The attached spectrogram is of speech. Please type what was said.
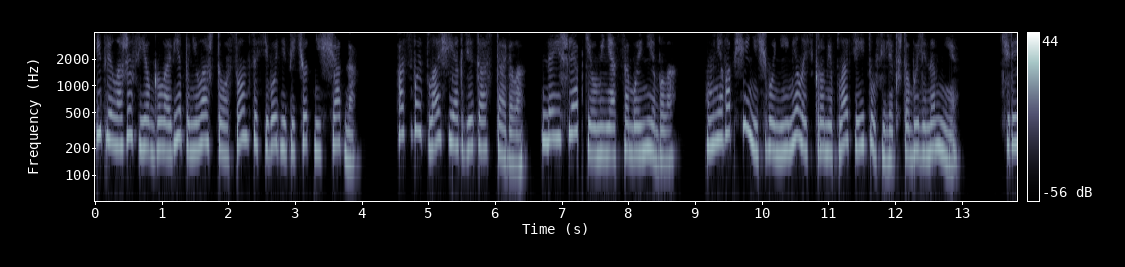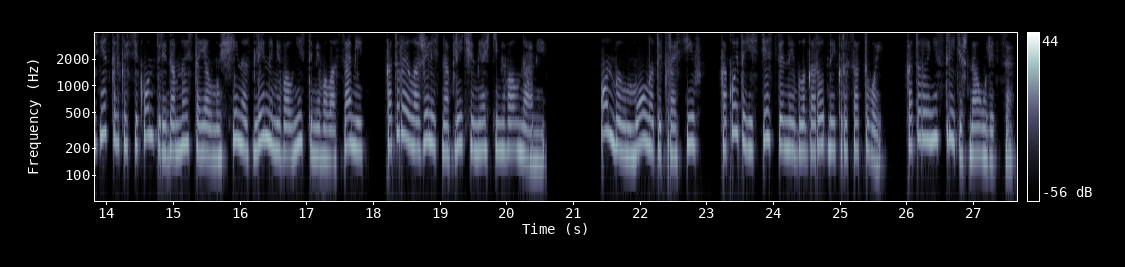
и, приложив ее к голове, поняла, что солнце сегодня печет нещадно, а свой плащ я где-то оставила, да и шляпки у меня с собой не было. У меня вообще ничего не имелось, кроме платья и туфелек, что были на мне. Через несколько секунд передо мной стоял мужчина с длинными волнистыми волосами, которые ложились на плечи мягкими волнами. Он был молод и красив, какой-то естественной и благородной красотой, которую не встретишь на улице.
